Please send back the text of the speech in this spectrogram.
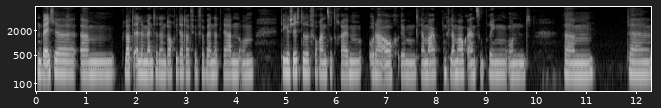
und welche ähm, Plot-Elemente dann doch wieder dafür verwendet werden, um die Geschichte voranzutreiben oder auch eben Klamauk, Klamauk einzubringen. Und ähm, da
